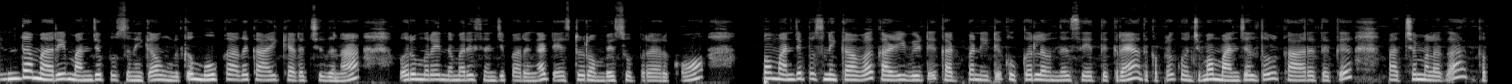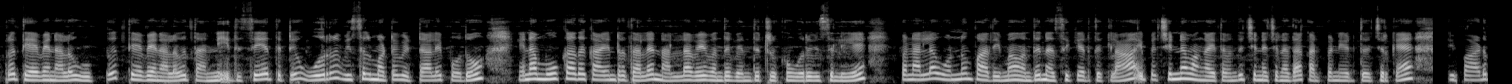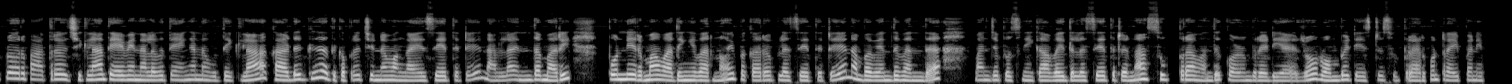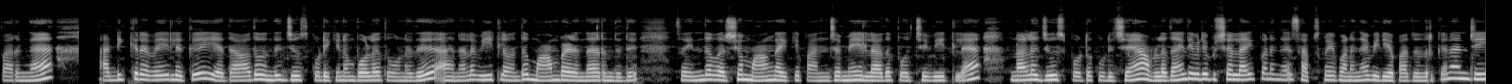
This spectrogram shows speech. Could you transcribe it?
இந்த மாதிரி மஞ்சள் பூசணிக்காய் உங்களுக்கு மூக்காத காய் கிடச்சிதுன்னா ஒரு முறை இந்த மாதிரி செஞ்சு பாருங்கள் டேஸ்ட்டும் ரொம்ப சூப்பராக இருக்கும். இப்போ மஞ்சள் பூசணிக்காவை கழுவிட்டு கட் பண்ணிவிட்டு குக்கரில் வந்து சேர்த்துக்கிறேன். அதுக்கப்புறம் கொஞ்சமாக மஞ்சள் தூள் காரத்துக்கு பச்சை மிளகா அதுக்கப்புறம் தேவையான அளவு உப்பு தேவையான அளவு தண்ணி. இது சேர்த்துட்டு ஒரு விசில் மட்டும் விட்டாலே போதும். ஏன்னா மூக்காத காயின்றதால நல்லாவே வந்து வெந்துட்டுருக்கும் ஒரு விசிலையே இப்போ நல்லா ஒன்றும் பாதியமாக வந்து நசுக்கி எடுத்துக்கலாம். இப்போ சின்ன வெங்காயத்தை வந்து சின்ன சின்னதாக கட் பண்ணி எடுத்து வச்சுருக்கேன். இப்போ அடுப்பில் ஒரு பாத்திரம் வச்சுக்கலாம். தேவையான அளவு தேங்காய் எண்ணெய் ஊற்றிக்கலாம் கடுகு அதுக்கப்புறம் சின்ன வெங்காயம் சேர்த்துட்டு நல்லா இந்த மாதிரி பொன்னிறமாக வதங்கி வரணும். இப்போ கரு கருவேப்பிலை சேர்த்துட்டு நம்ம வெந்து வந்த மஞ்சள் பூசணிக்காவை இதில் சேர்த்துட்டோன்னா சூப்பராக வந்து குழம்பு ரெடி ஆகிடும் ரொம்ப டேஸ்ட்டு சூப்பராக இருக்கும். ட்ரை பண்ணி பாருங்கள் அடிக்கிற வெயிலுக்கு ஏதாவது வந்து ஜூஸ் குடிக்கணும் போல் தோணுது. அதனால் வீட்டில் வந்து மாம்பழம் தான் இருந்தது. ஸோ இந்த வருஷம் மாங்காய்க்கு பஞ்சமே இல்லாத போச்சு வீட்டில் அதனால் ஜூஸ் போட்டு குடித்தேன் அவ்வளோதான் இந்த வீடியோ பிடிச்சா லைக் பண்ணுங்கள் சப்ஸ்கிரைப் பண்ணுங்கள் வீடியோ பார்த்ததற்கு நன்றி.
